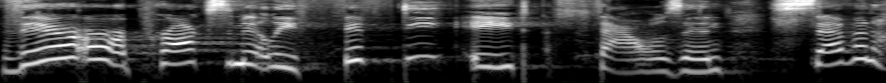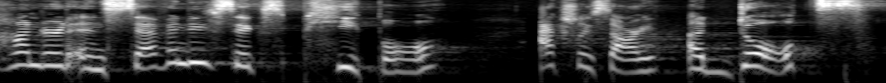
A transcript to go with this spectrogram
There are approximately 58,776 people, actually, sorry, adults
